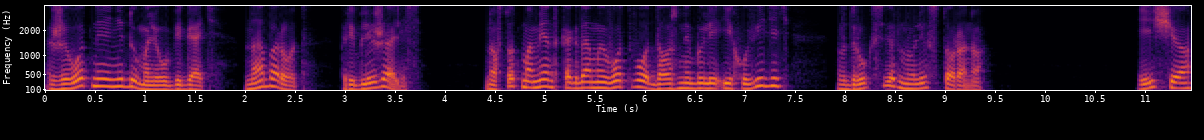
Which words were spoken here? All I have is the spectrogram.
Животные не думали убегать, наоборот, приближались. Но в тот момент, когда мы вот-вот должны были их увидеть, вдруг свернули в сторону. «Еще»,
